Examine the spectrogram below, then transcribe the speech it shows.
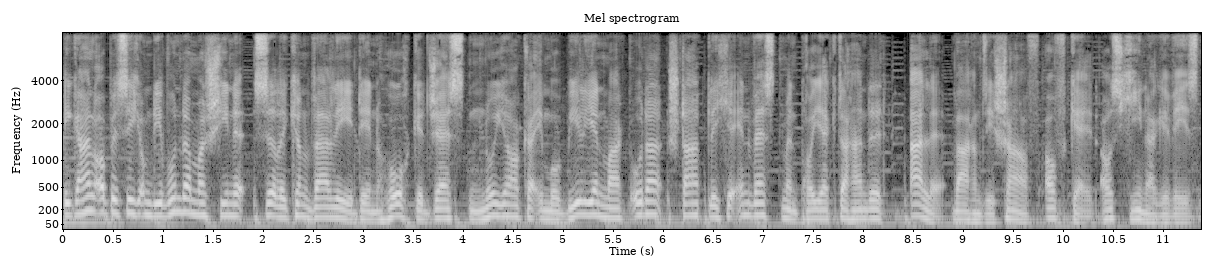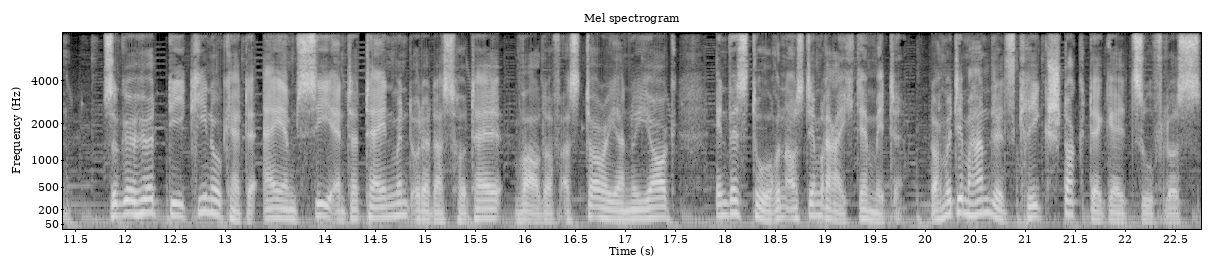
Egal ob es sich um die Wundermaschine Silicon Valley, den hochgejazzten New Yorker Immobilienmarkt oder staatliche Investmentprojekte handelt, alle waren sie scharf auf Geld aus China gewesen. So gehört die Kinokette AMC Entertainment oder das Hotel Waldorf Astoria New York Investoren aus dem Reich der Mitte. Doch mit dem Handelskrieg stockt der Geldzufluss.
